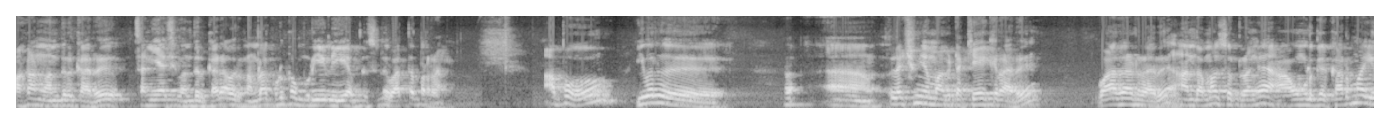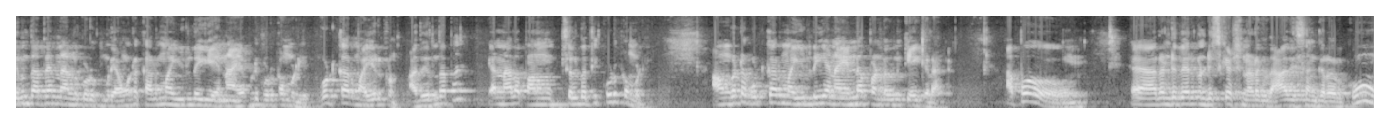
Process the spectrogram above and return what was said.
மகான் வந்திருக்காரு சன்னியாசி வந்திருக்காரு அவருக்கு நம்மளால் கொடுக்க முடியலையே அப்படின்னு சொல்லி வருத்தப்படுறாங்க. அப்போது இவர் லட்சுமி அம்மா கிட்ட கேட்குறாரு வாதாடுறாரு. அந்த அம்மா சொல்கிறாங்க அவங்களுக்கு கர்மா இருந்தால் தான் என்னால் கொடுக்க முடியும். அவங்கள்ட்ட கர்மா இல்லையே. நான் எப்படி கொடுக்க முடியும்? குட்கர்மா இருக்கணும். அது இருந்தால் தான் என்னால் பணம் செல்வத்தை கொடுக்க முடியும். அவங்ககிட்ட குட்கர்மா இல்லையே நான் என்ன பண்ணுறதுன்னு கேட்குறாங்க அப்போது ரெண்டு பேருக்கும் டிஸ்கஷன் நடக்குது. ஆதிசங்கரருக்கும்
